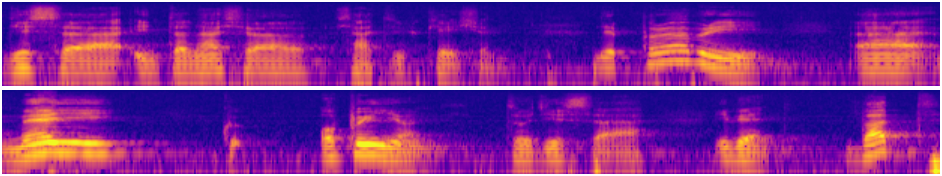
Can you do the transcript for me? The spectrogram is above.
this uh, international certification. There probably many opinions to this event, but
